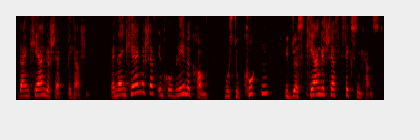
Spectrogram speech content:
dein Kerngeschäft beherrschen. Wenn dein Kerngeschäft in Probleme kommt, musst du gucken, wie du das Kerngeschäft fixen kannst.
